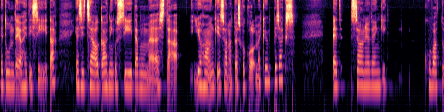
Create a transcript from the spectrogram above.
ne tuntee jo heti siitä. Ja sitten se alkaa niin siitä mun mielestä johonkin sanottaisiko kolmekymppiseksi. Että se on jotenkin kuvattu,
